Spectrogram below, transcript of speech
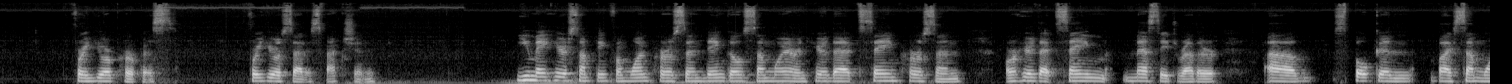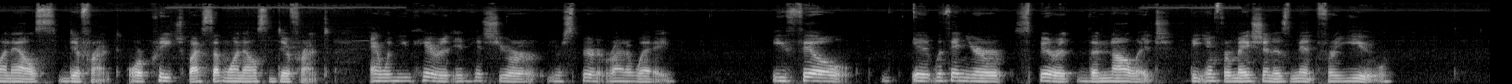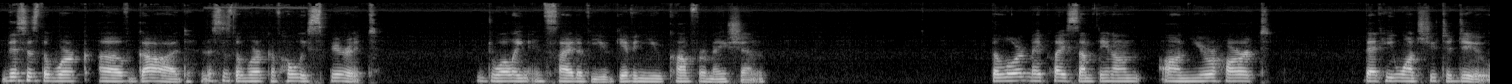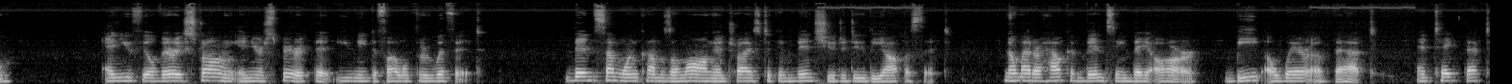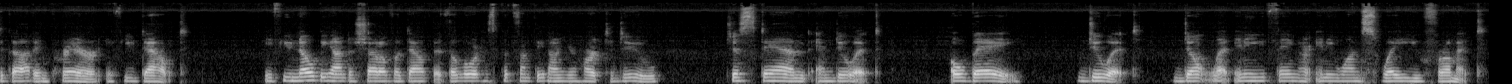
for your purpose, for your satisfaction. You may hear something from one person, then go somewhere and hear that same person or hear that same message rather um, spoken by someone else different or preached by someone else different. And when you hear it it hits your your spirit right away. You feel it within your spirit the knowledge the information is meant for you. This is the work of god. This is the work of holy spirit dwelling inside of you giving you confirmation the Lord may place something on, on your heart that He wants you to do, and you feel very strong in your spirit that you need to follow through with it. Then someone comes along and tries to convince you to do the opposite. No matter how convincing they are, be aware of that and take that to God in prayer if you doubt. If you know beyond a shadow of a doubt that the Lord has put something on your heart to do, just stand and do it. Obey. Do it. Don't let anything or anyone sway you from it.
